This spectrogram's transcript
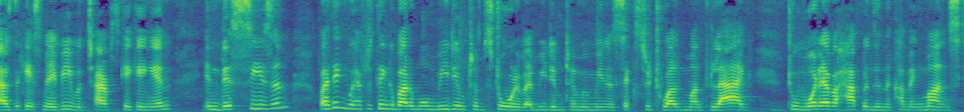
as the case may be, with tariffs kicking in in this season. But I think we have to think about a more medium term story. By medium term, we mean a six to 12 month lag to whatever happens in the coming months.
